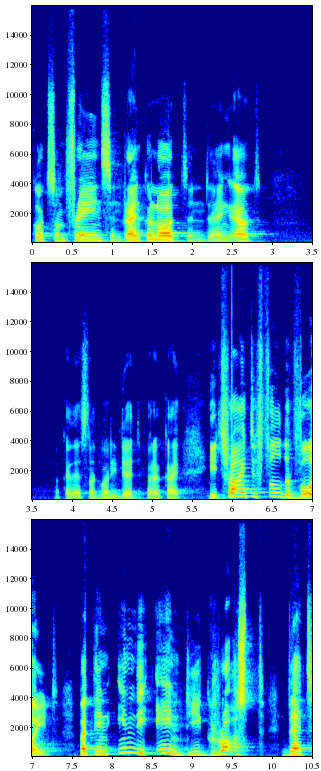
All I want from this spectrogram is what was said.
got some friends and drank a lot and hang out. Okay, that's not what he did, but okay. He tried to fill the void, but then in the end, he grasped that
